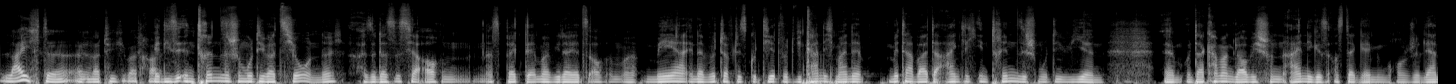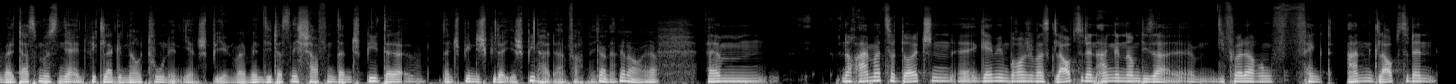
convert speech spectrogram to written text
Leichte äh, ja. natürlich übertragen. Ja, diese intrinsische Motivation, ne? Also das ist ja auch ein Aspekt, der immer wieder jetzt auch immer mehr in der Wirtschaft diskutiert wird. Wie kann ich meine Mitarbeiter eigentlich intrinsisch motivieren? Ähm, und da kann man, glaube ich, schon einiges aus der Gaming-Branche lernen, weil das müssen ja Entwickler genau genau tun in ihren Spielen, weil wenn sie das nicht schaffen, dann spielt der, dann spielen die Spieler ihr Spiel halt einfach nicht. Ganz ne? genau, ja. Ähm, noch einmal zur deutschen äh, Gaming-Branche. Was glaubst du denn angenommen, dieser, ähm, die Förderung fängt an? Glaubst du denn,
